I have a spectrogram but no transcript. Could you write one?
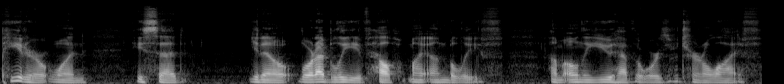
Peter when he said, You know, Lord, I believe, help my unbelief. Um, only you have the words of eternal life.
